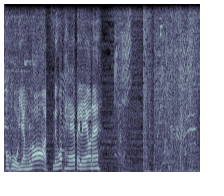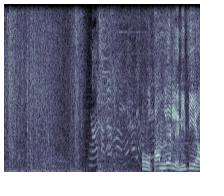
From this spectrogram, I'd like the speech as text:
โอ้โหยังรอดนึกว่าแพ้ไปแล้วนะ โอ้ป้อมเลือดเหลือนิดเดียว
